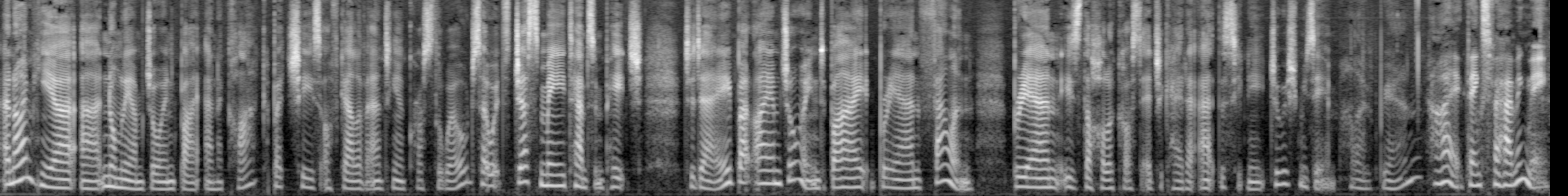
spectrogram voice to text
And I'm here, uh, normally I'm joined by Anna Clark, but she's off gallivanting across the world. So it's just me, Tamson Pietsch today, but I am joined by Brianne Fallon. Brianne is the Holocaust educator at the Sydney Jewish Museum. Hello, Brianne. Hi, thanks for having me.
